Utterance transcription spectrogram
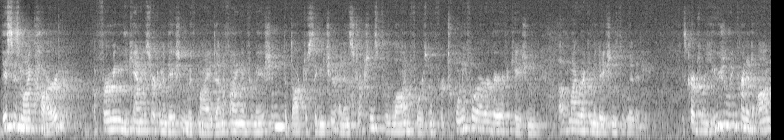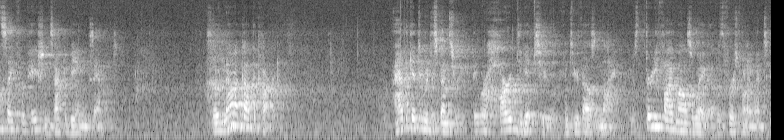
This is my card affirming the cannabis recommendation with my identifying information, the doctor's signature, and instructions for law enforcement for 24-hour verification of my recommendation's validity. These cards were usually printed on-site for patients after being examined. So now I've got the card. I had to get to a dispensary. They were hard to get to in 2009. It was 35 miles away. That was the first one I went to.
